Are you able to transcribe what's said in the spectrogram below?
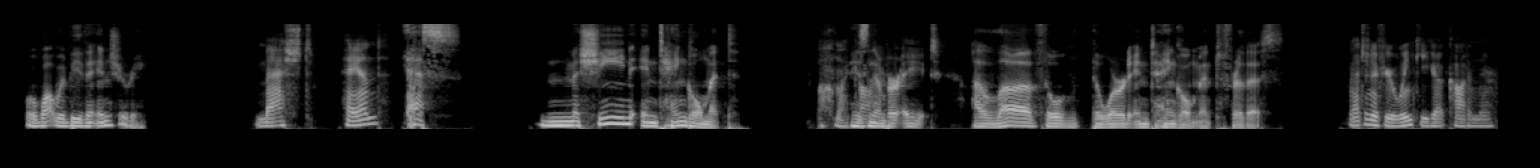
Well, what would be the injury? Mashed hand? Yes. Machine entanglement Oh my god. is number eight. I love the the word entanglement for this. Imagine if your winky got caught in there.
